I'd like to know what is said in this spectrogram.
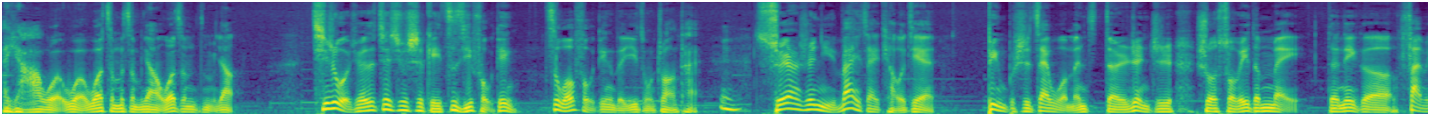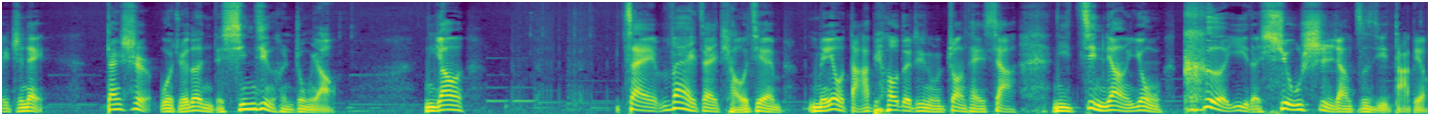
哎呀，我我我怎么怎么样，我怎么怎么样。”其实我觉得这就是给自己否定、自我否定的一种状态。嗯，虽然是你外在条件，并不是在我们的认知说所谓的美的那个范围之内，但是我觉得你的心境很重要，你要。在外在条件没有达标的这种状态下，你尽量用刻意的修饰让自己达标。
